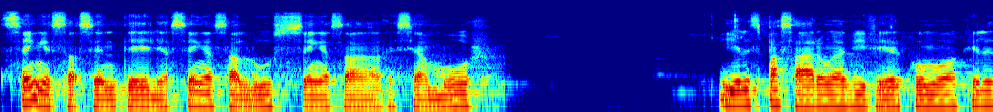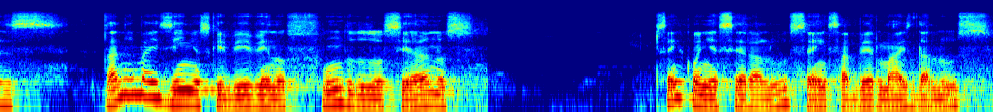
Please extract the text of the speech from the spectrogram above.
sem essa centelha, sem essa luz, sem essa, esse amor e eles passaram a viver como aqueles animaizinhos que vivem no fundo dos oceanos, sem conhecer a luz, sem saber mais da luz.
